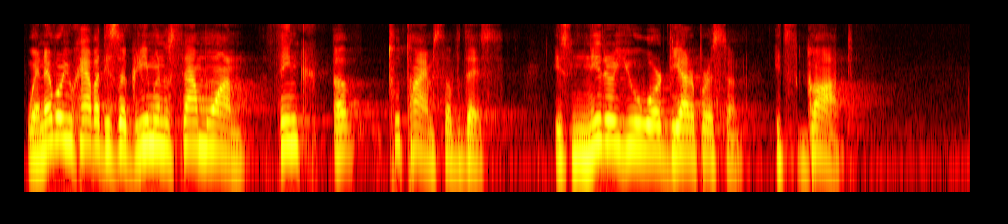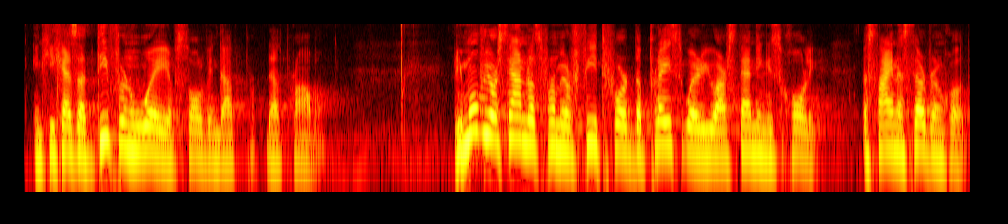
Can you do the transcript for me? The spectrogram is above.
Whenever you have a disagreement with someone, think of two times of this. It's neither you or the other person, it's God. And He has a different way of solving that, that problem. Remove your sandals from your feet, for the place where you are standing is holy. A sign of servanthood,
